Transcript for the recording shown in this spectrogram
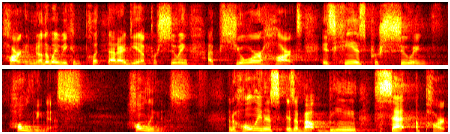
heart. And another way we can put that idea of pursuing a pure heart is he is pursuing holiness. Holiness. And holiness is about being set apart.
